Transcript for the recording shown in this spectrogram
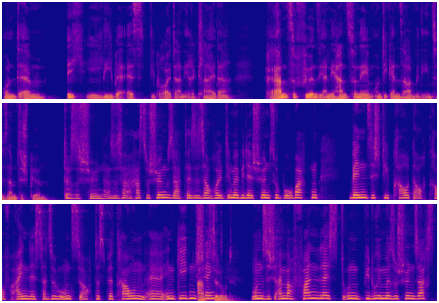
Und ähm, ich liebe es, die Bräute an ihre Kleider ranzuführen, sie an die Hand zu nehmen und die Gänsehaut mit ihnen zusammenzuspüren. Das ist schön. Also das hast du schön gesagt. Es ist auch halt immer wieder schön zu beobachten, wenn sich die Braut auch drauf einlässt, also uns auch das Vertrauen äh, entgegenschenkt Absolut. und sich einfach fallen lässt und wie du immer so schön sagst,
